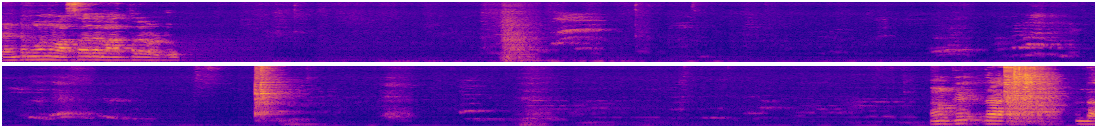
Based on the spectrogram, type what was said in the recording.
രണ്ട് മൂന്ന് മസാല മാത്രമേ ഉള്ളൂ. നമുക്ക് ഇതാ എന്താ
